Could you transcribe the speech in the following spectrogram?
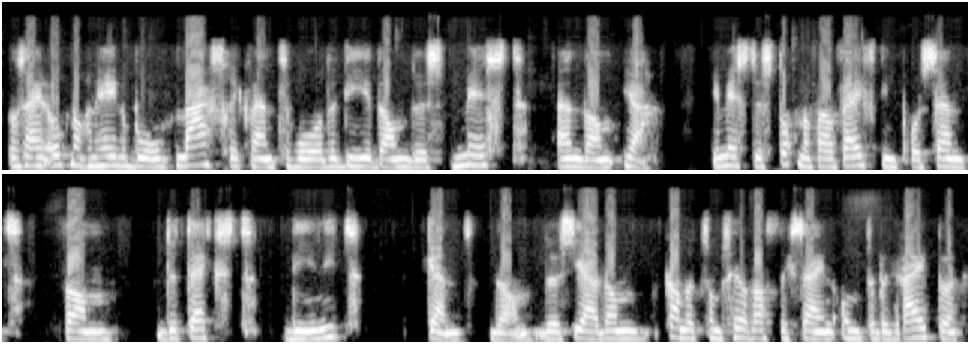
er zijn ook nog een heleboel laagfrequente woorden die je dan dus mist. En dan, ja, je mist dus toch nog wel 15% van de tekst die je niet kent dan. Dus ja, dan kan het soms heel lastig zijn om te begrijpen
